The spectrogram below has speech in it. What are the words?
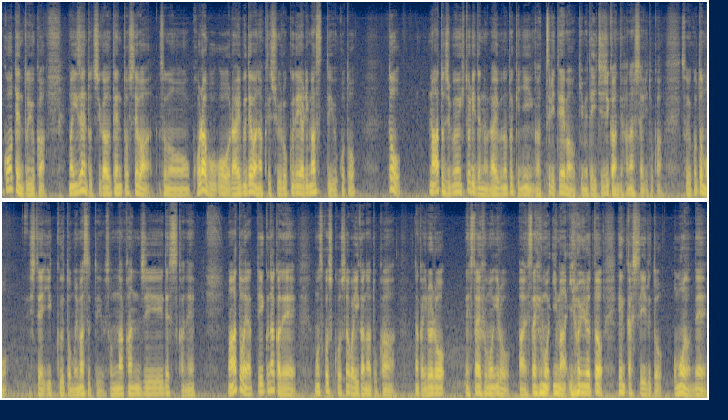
更点というか、まあ、以前と違う点としてはそのコラボをライブではなくて収録でやりますっていうことと、まあ、あと自分一人でのライブの時にがっつりテーマを決めて1時間で話したりとかそういうこともしていくと思いますっていうそんな感じですかね。まあ、あとはやっていく中でもう少しこうした方がいいかなとか何かいろいろねスタイフも色あスタイフも今 いろいろと変化していると思うので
